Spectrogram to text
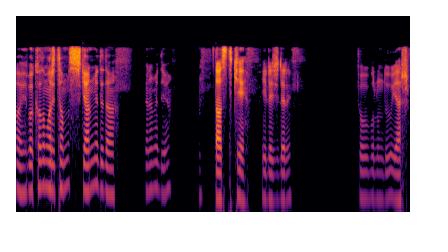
Ay bakalım haritamız gelmedi daha. Denemedi ya. Dust 2 hilecilerin çoğu bulunduğu yer.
